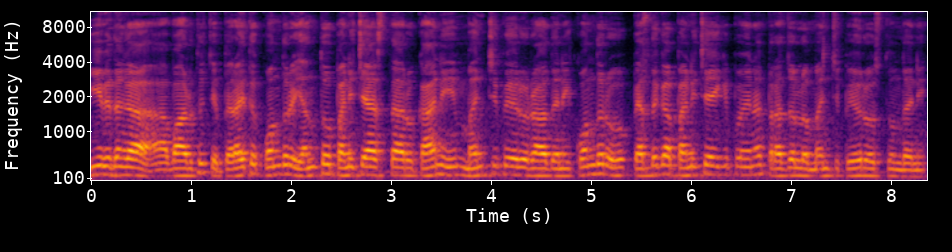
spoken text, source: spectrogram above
ఈ విధంగా వాడుతూ చెప్పారు. అయితే కొందరు ఎంతో పని చేస్తారు కానీ మంచి పేరు రాదని కొందరు పెద్దగా పని చేయకపోయినా ప్రజల్లో మంచి పేరు వస్తుందని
